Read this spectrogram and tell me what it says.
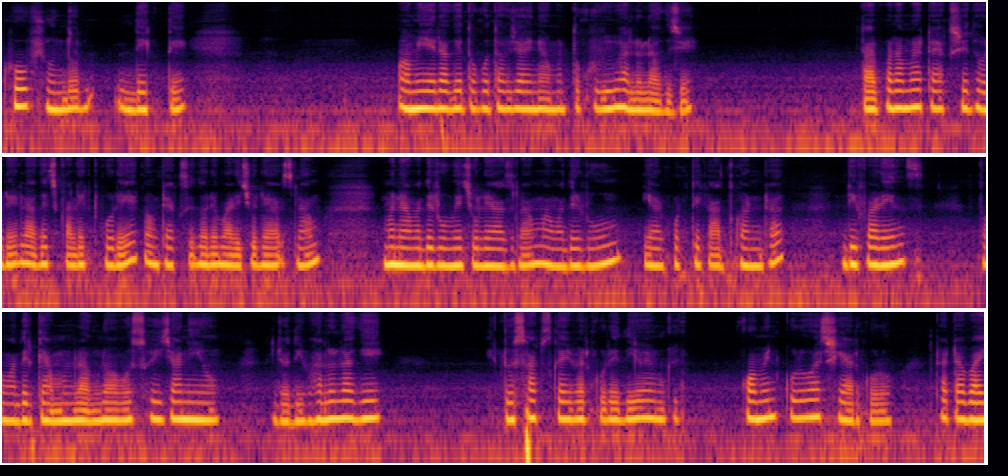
খুব সুন্দর দেখতে। আমি এর আগে তো কোথাও যাই না আমার তো খুবই ভালো লাগছে। তারপর আমরা ট্যাক্সি ধরে লাগেজ কালেক্ট করে ট্যাক্সি ধরে বাড়ি চলে আসলাম। মানে আমাদের রুমে চলে আসলাম। আমাদের রুম এয়ারপোর্ট থেকে আধ ঘণ্টা ডিফারেন্স। তোমাদের কেমন লাগল অবশ্যই জানিও। যদি ভালো লাগে একটু সাবস্ক্রাইবার করে দিও এমনকি কমেন্ট করো আর শেয়ার করো। Tata bye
